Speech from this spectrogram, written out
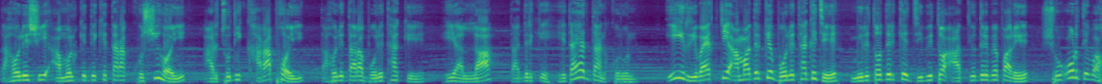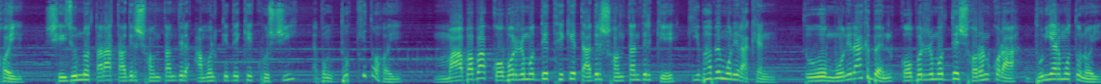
তাহলে সেই আমলকে দেখে তারা খুশি হয়। আর যদি খারাপ হয়, তাহলে তারা বলে থাকে, হে আল্লাহ, তাদেরকে হেদায়াত দান করুন। এই রিবায়তটি আমাদেরকে বলে থাকে যে মৃতদেরকে জীবিত আত্মীয়দের ব্যাপারে শোর দেওয়া হয়। সেই জন্য তারা তাদের সন্তানদের আমলকে দেখে খুশি এবং দুঃখিত হয়। মা বাবা কবরের মধ্যে থেকে তাদের সন্তানদেরকে কীভাবে মনে রাখেন? তো মনে রাখবেন, কবরের মধ্যে স্মরণ করা দুনিয়ার মতো নয়।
